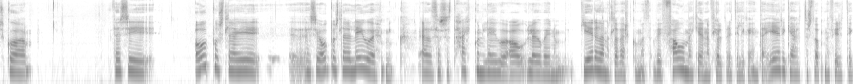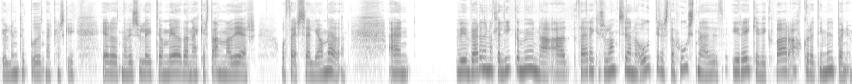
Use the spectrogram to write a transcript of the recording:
sko þessi óbúslegi þessi óbúslega leiguaukning eða þess að hækkun leigu á leiguveginum gerir það náttúrulega verkum að við fáum ekki þennan fjölbreyti líka en það er ekki hægt að stopna fyrirtæki og lundabúðunar kannski eru þarna vissu leiti á meðan ekkert annað er og þær selja á meðan. En Við verðum náttúrulega líka muna að það er ekki svo langt síðan að ódýrasta húsnæðið í Reykjavík var akkurat í miðbænum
